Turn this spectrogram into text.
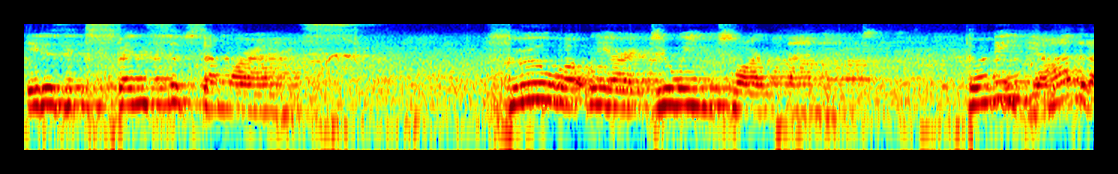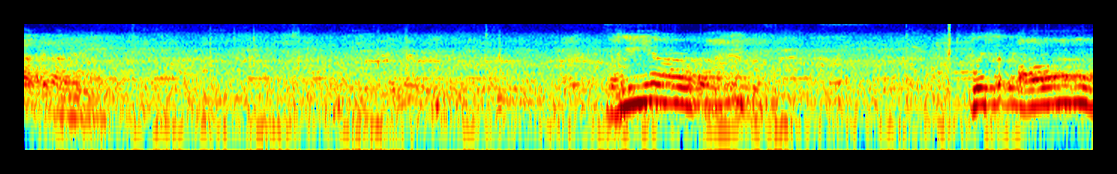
it is expensive somewhere else through what we are doing to our planet तो हमें याद रखना है we are one with all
